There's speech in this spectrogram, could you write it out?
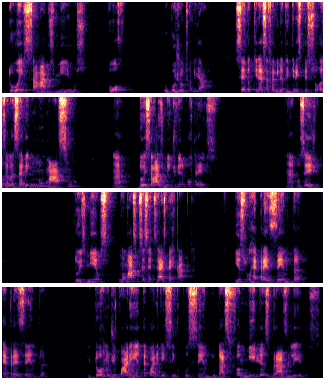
dois salários mínimos por o conjunto familiar. Sendo que nessa família tem três pessoas, elas recebem no máximo né, dois salários mínimos dividido por três. Né? Ou seja, dois mil, no máximo 600 reais per capita. Isso representa, representa em torno de 40% a 45% das famílias brasileiras.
